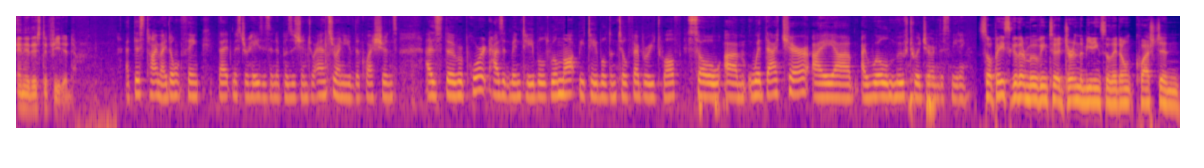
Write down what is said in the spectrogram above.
And it is defeated. At this time, I don't think that Mr. Hayes is in a position to answer any of the questions, as the report hasn't been tabled, will not be tabled until February 12th. So, um, with that, Chair, I uh, I will move to adjourn this meeting. So basically, they're moving to adjourn the meeting so they don't question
